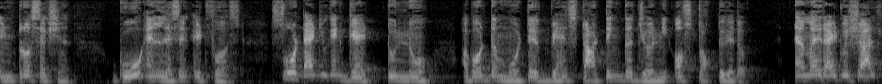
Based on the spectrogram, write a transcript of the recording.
intro section, go and listen it first so that you can get to know about the motive behind starting the journey of Stock Together. Am I right, Vishal?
